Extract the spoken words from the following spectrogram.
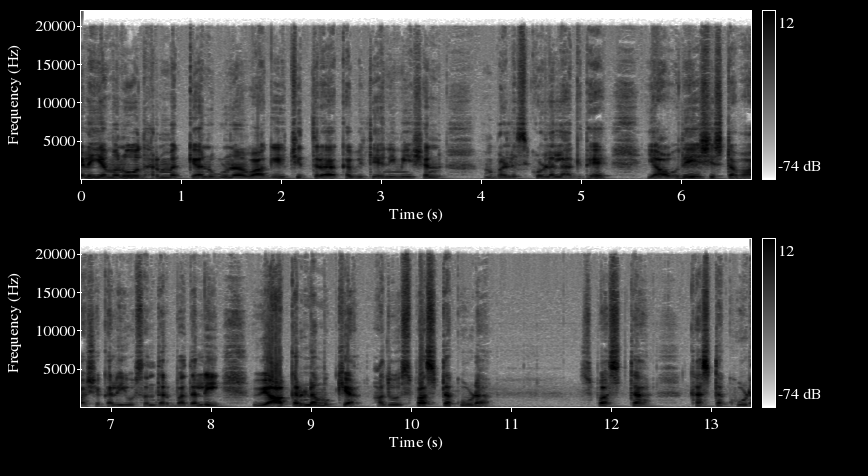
ಎಳೆಯ ಮನೋಧರ್ಮಕ್ಕೆ ಅನುಗುಣವಾಗಿ ಚಿತ್ರ, ಕವಿತೆ, ಅನಿಮೇಷನ್ ಬಳಸಿಕೊಳ್ಳಲಾಗಿದೆ. ಯಾವುದೇ ಶಿಷ್ಟ ಭಾಷೆ ಕಲಿಯುವ ಸಂದರ್ಭದಲ್ಲಿ ವ್ಯಾಕರಣ ಮುಖ್ಯ, ಅದು ಸ್ಪಷ್ಟ ಕೂಡ ಸ್ಪಷ್ಟ ಕಷ್ಟ ಕೂಡ.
